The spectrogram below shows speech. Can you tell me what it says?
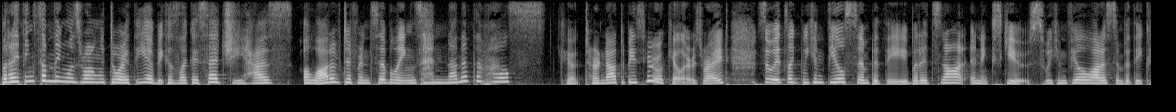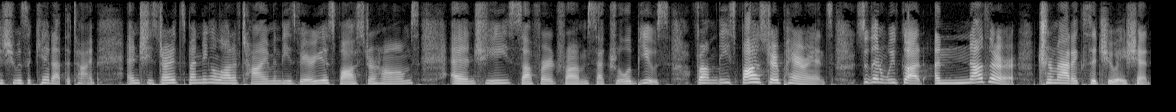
But I think something was wrong with Dorothea because, like I said, she has a lot of different siblings, and none of them else turned out to be serial killers, right? So it's like we can feel sympathy, but it's not an excuse. We can feel a lot of sympathy because she was a kid at the time. And she started spending a lot of time in these various foster homes and she suffered from sexual abuse from these foster parents. So then we've got another traumatic situation.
